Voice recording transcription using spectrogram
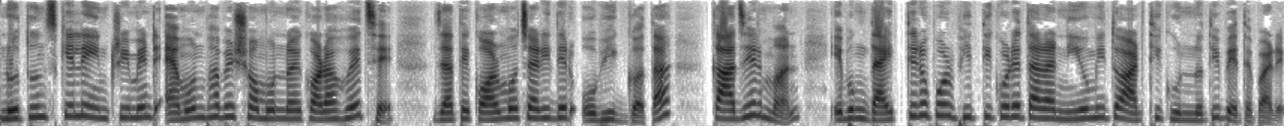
নতুন স্কেলে ইনক্রিমেন্ট এমনভাবে সমন্বয় করা হয়েছে যাতে কর্মচারীদের অভিজ্ঞতা, কাজের মান এবং দায়িত্বের ওপর ভিত্তি করে তারা নিয়মিত আর্থিক উন্নতি পেতে পারে।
